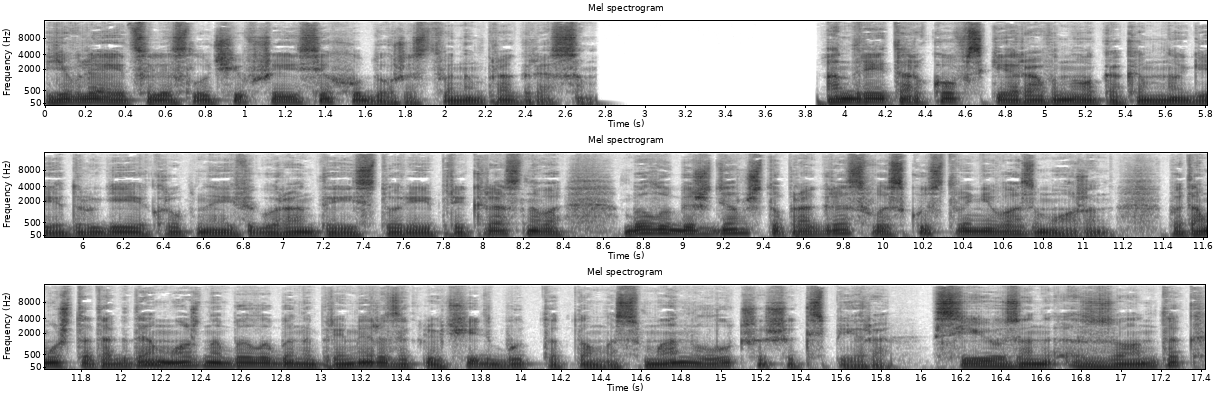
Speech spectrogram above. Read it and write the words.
Является ли случившееся художественным прогрессом? Андрей Тарковский, равно как и многие другие крупные фигуранты истории прекрасного, был убежден, что прогресс в искусстве невозможен, потому что тогда можно было бы, например, заключить, будто Томас Манн лучше Шекспира. Сьюзен Зонтак,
